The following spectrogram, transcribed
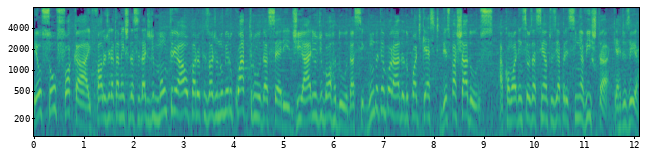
Eu sou o Foca e falo diretamente da cidade de Montreal para o episódio número 4 da série Diário de Bordo, da segunda temporada do podcast Despachados. Acomodem seus assentos e apreciem a vista, quer dizer,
